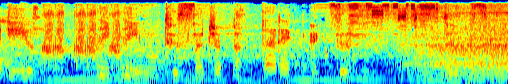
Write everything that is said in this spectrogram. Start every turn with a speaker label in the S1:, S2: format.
S1: Why do you cling to such a pathetic existence?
